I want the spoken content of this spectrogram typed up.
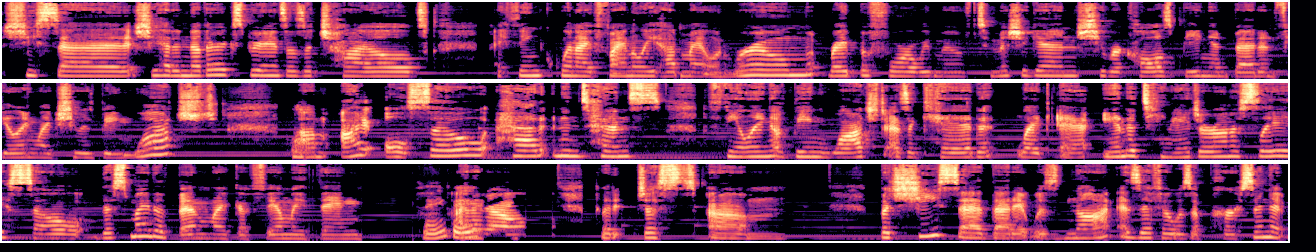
She said she had another experience as a child. I think when I finally had my own room, right before we moved to Michigan, she recalls being in bed and feeling like she was being watched. Um, I also had an intense feeling of being watched as a kid, like, a, and a teenager, honestly. So this might have been like a family thing. Maybe. I don't know. But it just, um, but she said that it was not as if it was a person, it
